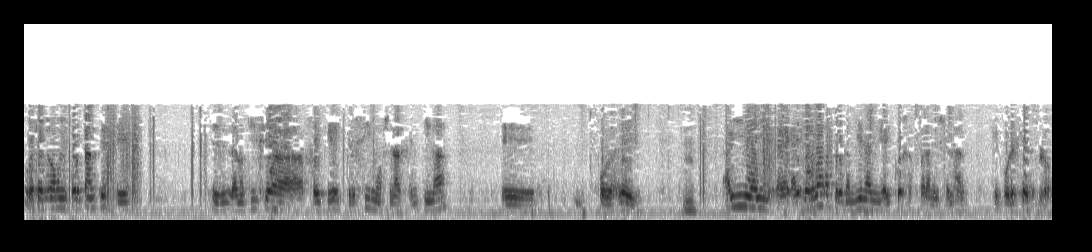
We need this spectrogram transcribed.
Otro tema muy importante es que la noticia fue que crecimos en Argentina por la ley. Mm. Ahí hay, hay, verdad, pero también hay, hay cosas para mencionar. Que, por ejemplo,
